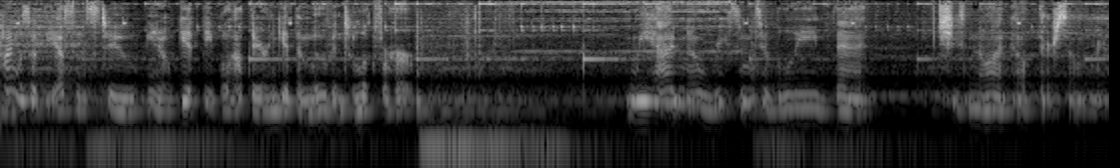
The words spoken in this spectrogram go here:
Time was of the essence to, you know, get people out there and get them moving to look for her. We had no reason to believe that she's not out there somewhere.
